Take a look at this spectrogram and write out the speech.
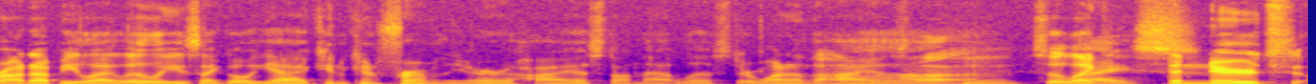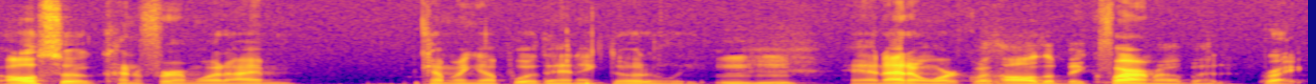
brought up Eli Lilly, he's like, "Oh yeah, I can confirm they are highest on that list or one of the highest." Ah, So like nice. the nerds also confirm what I'm coming up with anecdotally. Mm-hmm. And I don't work with all the big pharma, but Right.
